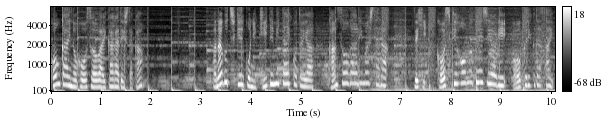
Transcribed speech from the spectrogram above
今回の放送はいかがでしたか？穴口恵子に聞いてみたいことや感想がありましたらぜひ公式ホームページよりお送りください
